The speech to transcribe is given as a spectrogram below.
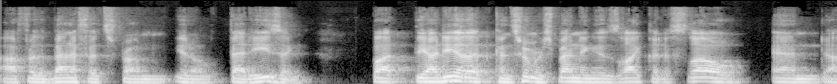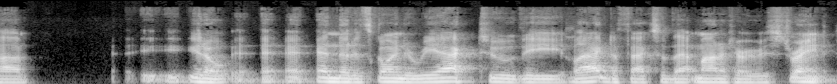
uh, for the benefits from, you know, Fed easing. But the idea that consumer spending is likely to slow and, uh, you know, and that it's going to react to the lagged effects of that monetary restraint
